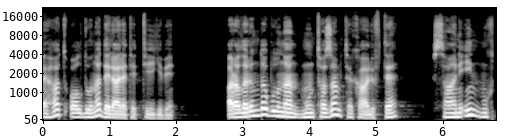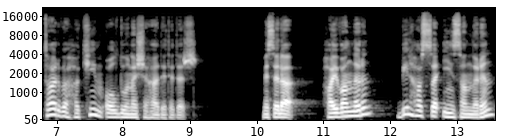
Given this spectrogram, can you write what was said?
ehad olduğuna delalet ettiği gibi, aralarında bulunan muntazam tekalüfte, sani'in muhtar ve hakim olduğuna şehadet eder. Mesela hayvanların, bilhassa insanların,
